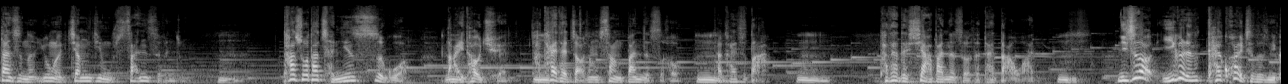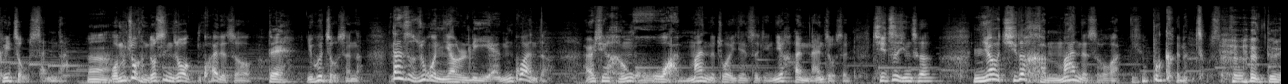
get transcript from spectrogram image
但是呢，用了将近三十分钟。嗯，他说他曾经试过打一套拳，他太太早上上班的时候，他开始打，嗯他太太下班的时候他才打完。嗯，你知道一个人开快车的时候，你可以走神的。嗯我们做很多事情做很快的时候，对，你会走神的。但是如果你要连贯的，而且很缓慢的做一件事情，你很难走神。骑自行车，你要骑得很慢的时候啊，你不可能走神，对。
